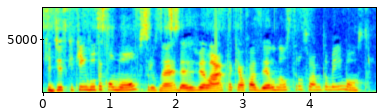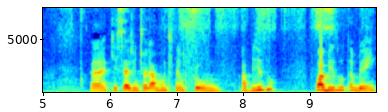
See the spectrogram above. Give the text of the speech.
que diz que quem luta com monstros, né, deve velar para que ao fazê-lo não se transforme também em monstro. Né? Que se a gente olhar muito tempo para um abismo, o abismo também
